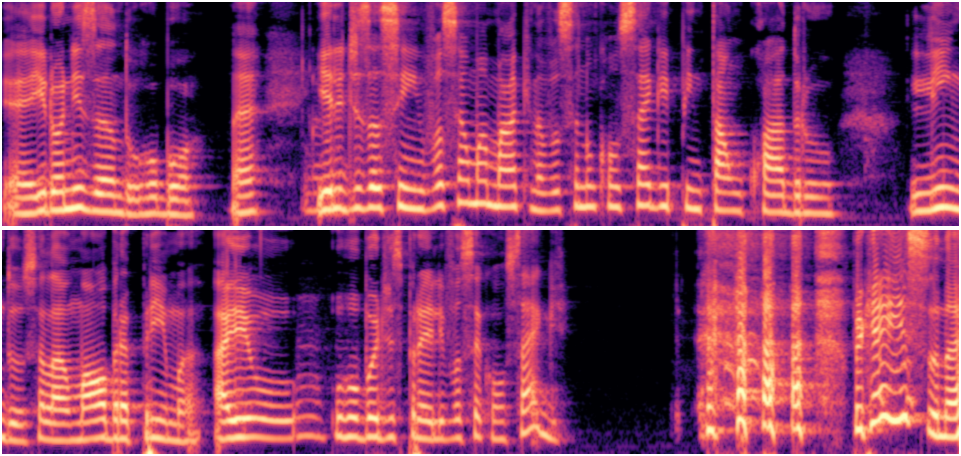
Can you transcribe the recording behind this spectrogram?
é, ironizando o robô né? Uhum. E ele diz assim: você é uma máquina, você não consegue pintar um quadro lindo, sei lá, uma obra-prima. Aí o, uhum. o robô diz para ele: você consegue? porque é isso, né?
